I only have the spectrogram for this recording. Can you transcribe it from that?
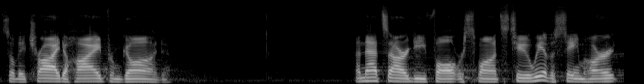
so they tried to hide from God. And that's our default response, too. We have the same heart.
